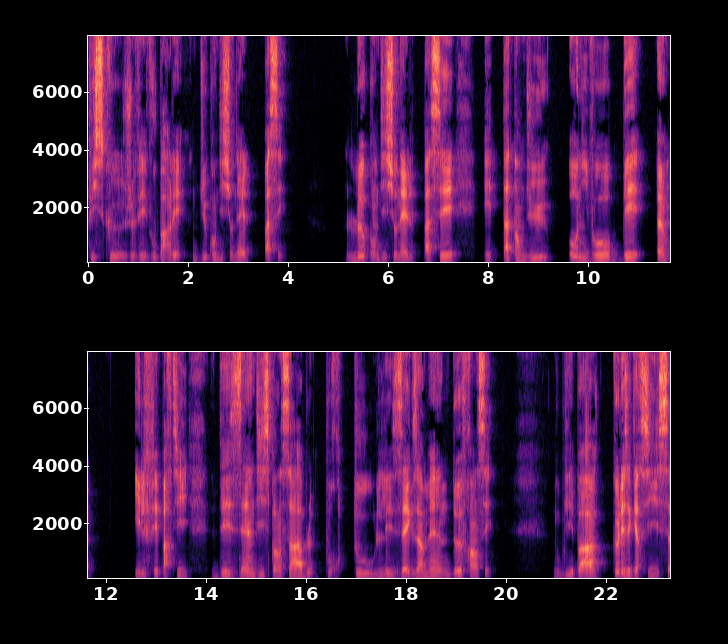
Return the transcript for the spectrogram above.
puisque je vais vous parler du conditionnel passé. Le conditionnel passé est attendu au niveau B1. Il fait partie des indispensables pour tous les examens de français. N'oubliez pas que les exercices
